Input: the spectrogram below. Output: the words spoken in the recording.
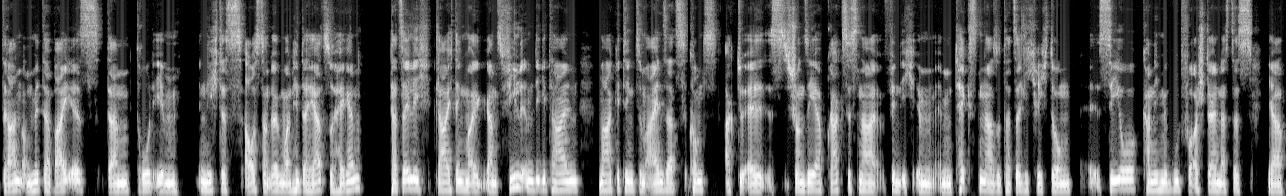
dran und mit dabei ist, dann droht eben nicht das Aus dann irgendwann hinterher zu hängen. Tatsächlich, klar, ich denke mal, ganz viel im digitalen Marketing zum Einsatz kommt aktuell schon sehr praxisnah, finde ich, im, im Texten, also tatsächlich Richtung SEO kann ich mir gut vorstellen, dass das ja,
